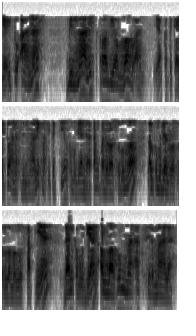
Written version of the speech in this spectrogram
yaitu Anas bin Malik radhiyallahu an. Ya, ketika itu Anas bin Malik masih kecil, kemudian datang pada Rasulullah, lalu kemudian Rasulullah mengusapnya, dan kemudian Allahumma aksir malah.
